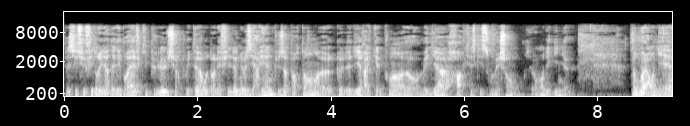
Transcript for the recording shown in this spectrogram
Parce qu'il suffit de regarder les brèves qui pullulent sur Twitter ou dans les fils de news. Il n'y a rien de plus important euh, que de dire à quel point aux médias, oh, qu'est-ce qu'ils sont méchants, c'est vraiment des guignols. Donc voilà, on y est,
